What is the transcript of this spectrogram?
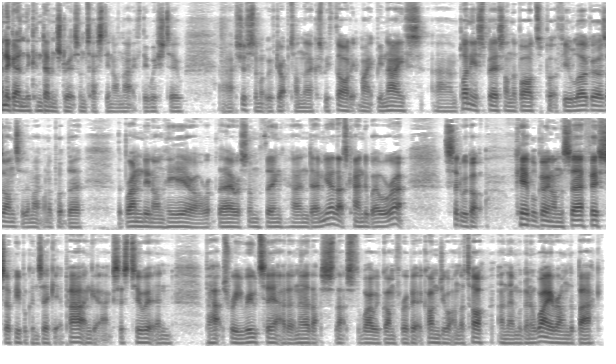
And again, they can demonstrate some testing on that if they wish to. Uh, it's just something we've dropped on there because we thought it might be nice. Um, plenty of space on the board to put a few logos on, so they might want to put the, the branding on here or up there or something. And um, yeah, that's kind of where we're at. Said we've got cable going on the surface so people can take it apart and get access to it and perhaps reroute it. I don't know. That's that's why we've gone for a bit of conduit on the top, and then we're going to wire around the back,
